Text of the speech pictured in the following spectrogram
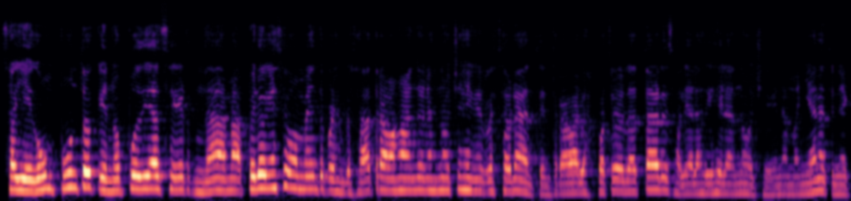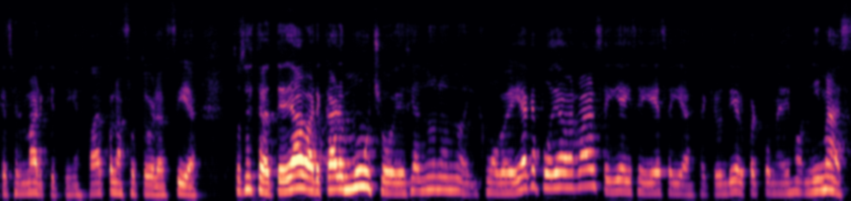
O sea, llegó un punto que no podía hacer nada más. Pero en ese momento, por ejemplo, estaba trabajando en las noches en el restaurante. Entraba a las 4 de la tarde, salía a las 10 de la noche. En la mañana tenía que hacer marketing, estaba con la fotografía. Entonces traté de abarcar mucho y decía, no, no, no. Y como veía que podía abarcar, seguía y seguía y seguía. Hasta que un día el cuerpo me dijo, ni más.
